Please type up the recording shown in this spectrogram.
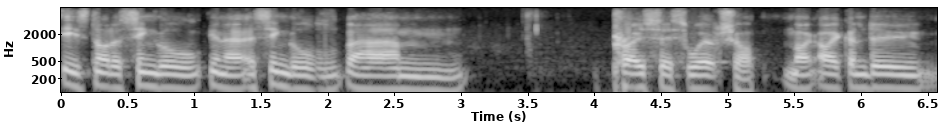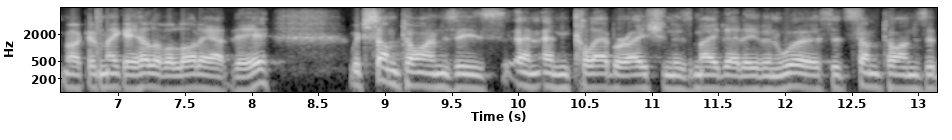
is not a single, you know, a single um, process workshop. I, I, can do, I can make a hell of a lot out there, which sometimes is, and, and collaboration has made that even worse. It's sometimes a,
